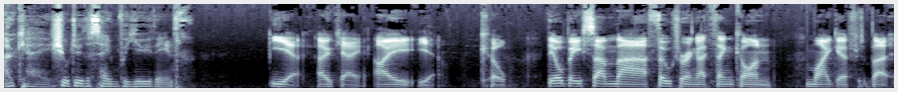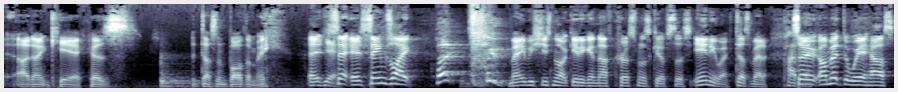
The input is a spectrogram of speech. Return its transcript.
Okay, she'll do the same for you then. Yeah. Okay. I yeah. Cool. There'll be some uh, filtering, I think, on my gift, but I don't care because it doesn't bother me. It, Yeah. se- it seems like maybe she's not getting enough Christmas gifts. This anyway doesn't matter. so me. I'm at the warehouse.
